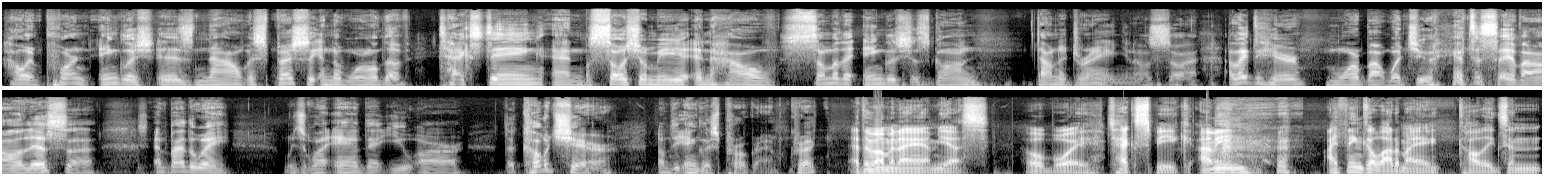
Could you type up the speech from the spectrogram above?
how important English is now, especially in the world of texting and social media, and how some of the English has gone down the drain, you know. So I, would like to hear more about what you have to say about all of this. Uh, and by the way, we just want to add that you are the co-chair of the English program, correct? At the moment, I am. Yes. Oh boy, text speak. I mean, I think a lot of my colleagues in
